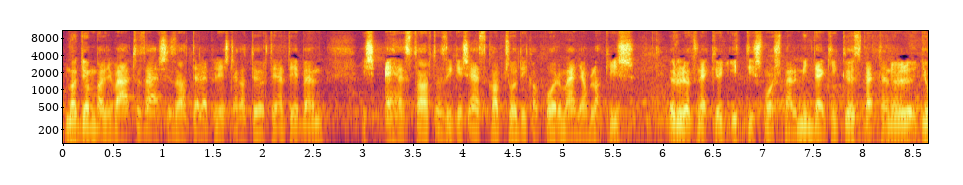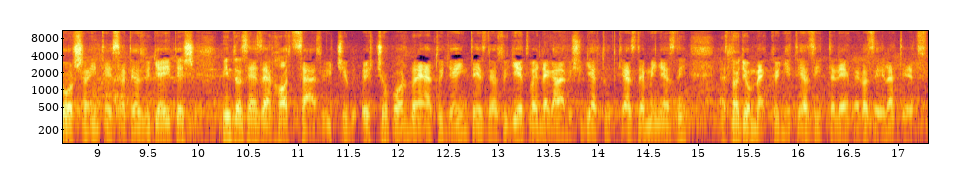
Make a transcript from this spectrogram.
Nagyon nagy változás ez a településnek a történetében, és ehhez tartozik, és ehhez kapcsolódik a kormányablak is. Örülök neki, hogy itt is most már mindenki közvetlenül gyorsan intézheti az ügyeit, és mind az 1600 ügycsoportban el tudja intézni az ügyét, vagy legalábbis ügyet tud kezdeményezni. Ez nagyon megkönnyíti az itt elérnek az életét.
